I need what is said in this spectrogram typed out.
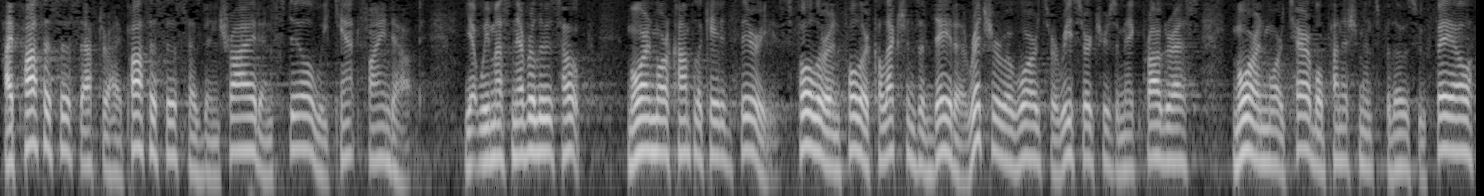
Hypothesis after hypothesis has been tried, and still we can't find out. Yet we must never lose hope. More and more complicated theories, fuller and fuller collections of data, richer rewards for researchers who make progress, more and more terrible punishments for those who fail.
